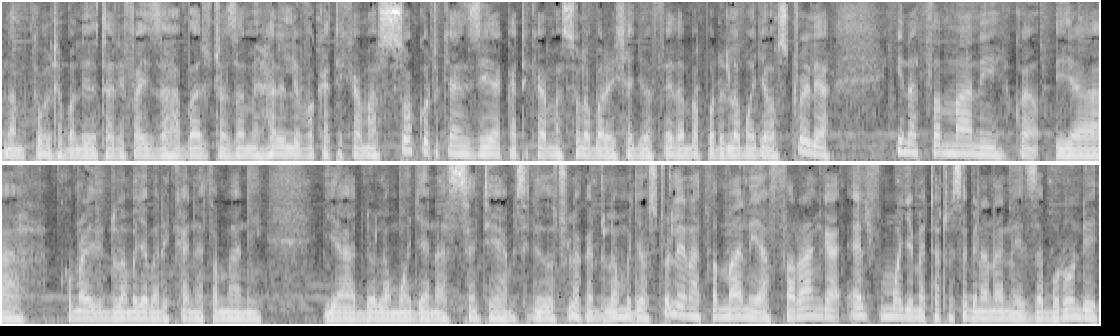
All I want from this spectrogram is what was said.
Nam, kabla tumaliza taarifa hizi za habari, tutazame hali ilivyo katika masoko, tukianzia katika masuala ya ubadilishaji wa fedha, ambapo dola moja ya Australia ina thamani ya kwa mradhi dola moja Marekani na thamani ya dola moja na senti hamsini za Australia. Wakati dola moja Australia na thamani ya faranga 1378 za Burundi,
